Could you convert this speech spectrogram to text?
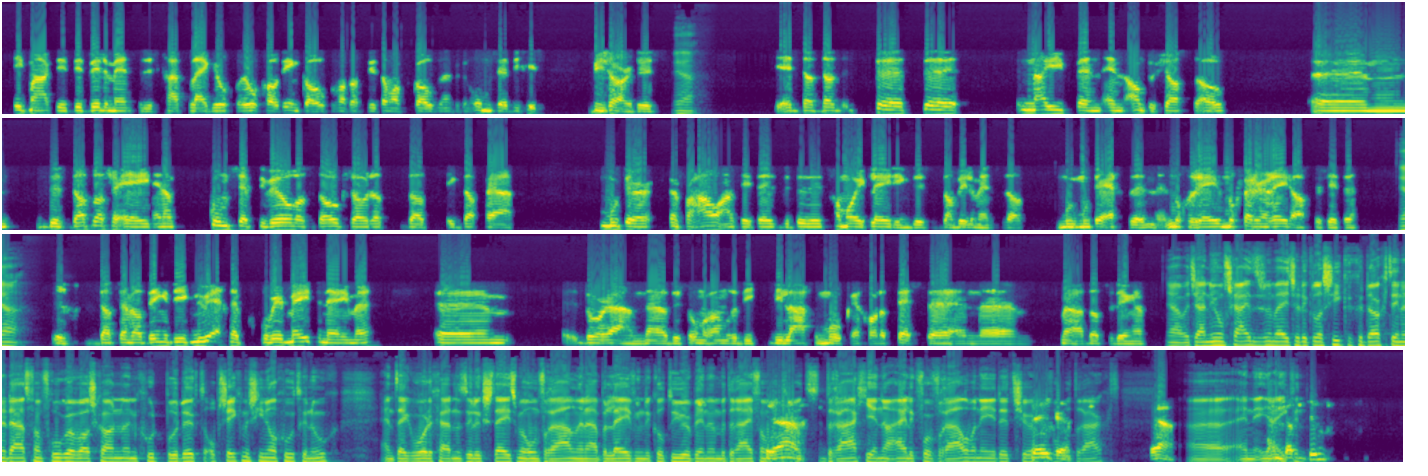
ik maak dit, dit willen mensen, dus ik ga het gelijk heel, heel groot inkopen. Want als ik dit allemaal verkoop, dan heb ik een omzet die is bizar. Dus ja. ja dat, dat te, te naïef en, en enthousiast ook. Um, dus dat was er één. En dan conceptueel was het ook zo dat, dat ik dacht van ja, moet er een verhaal aan zitten. Het is gewoon mooie kleding, dus dan willen mensen dat. Moet, moet er echt een, nog, reden, nog verder een reden achter zitten. Ja. Dus dat zijn wel dingen die ik nu echt heb geprobeerd mee te nemen. Um, door ja, nou, dus onder andere die, die lage mok en gewoon het testen en um, ja, dat soort dingen. Ja, wat jij nu omschrijft is een beetje de klassieke gedachte inderdaad van vroeger was gewoon een goed product op zich misschien al goed genoeg. En tegenwoordig gaat het natuurlijk steeds meer om verhalen en naar beleving, de cultuur binnen een bedrijf. Van Ja. wat draag je nou eigenlijk voor verhaal wanneer je dit shirt bijvoorbeeld draagt? Ja. Uh, en ja, en ik vind... vind...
